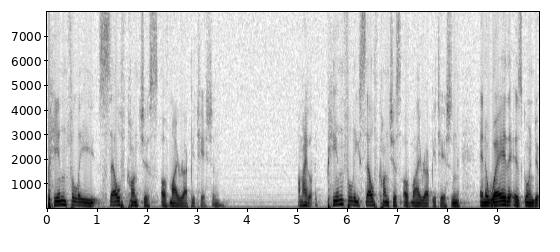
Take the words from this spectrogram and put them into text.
painfully self conscious of my reputation? Am I painfully self conscious of my reputation in a way that is going to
